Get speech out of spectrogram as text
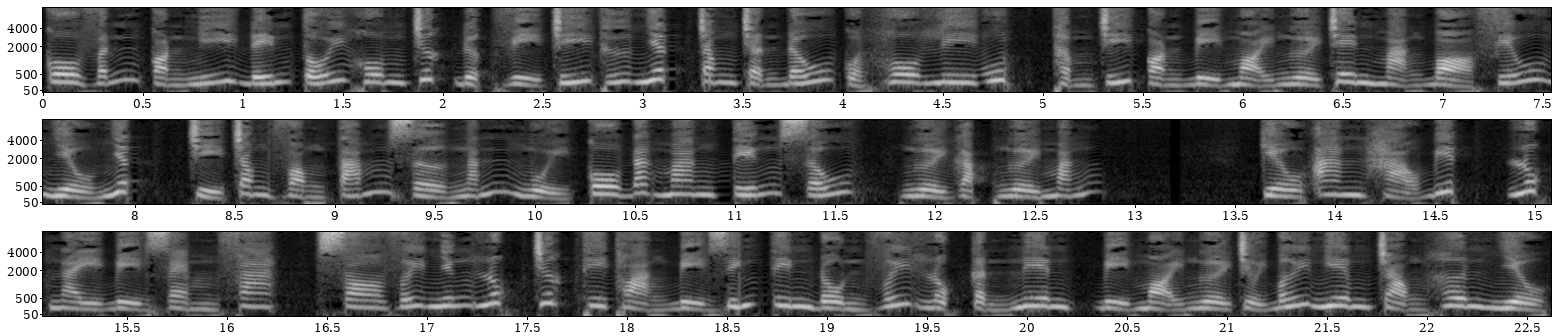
cô vẫn còn nghĩ đến tối hôm trước được vị trí thứ nhất trong trận đấu của Hollywood, thậm chí còn bị mọi người trên mạng bỏ phiếu nhiều nhất. Chỉ trong vòng 8 giờ ngắn ngủi cô đã mang tiếng xấu, người gặp người mắng. Kiều An Hảo biết, lúc này bị dèm pha, so với những lúc trước thi thoảng bị dính tin đồn với Lục Cẩn Niên, bị mọi người chửi bới nghiêm trọng hơn nhiều.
